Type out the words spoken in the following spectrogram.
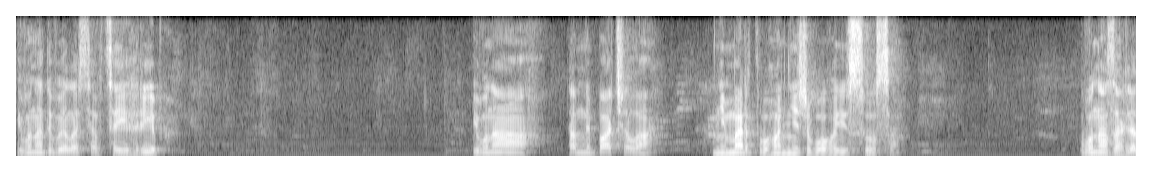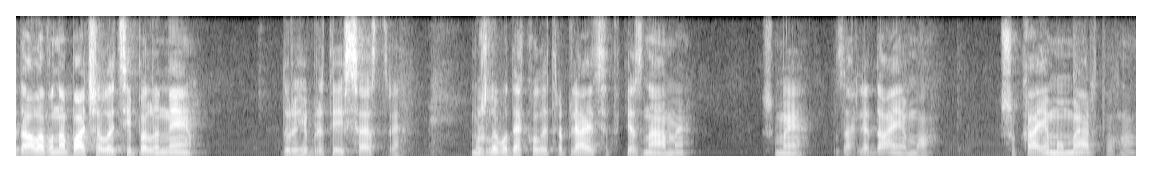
і вона дивилася в цей гріб, і вона там не бачила ні мертвого, ні живого Ісуса. Вона заглядала, вона бачила ці пелени, дорогі брати і сестри. Можливо, деколи трапляється таке з нами, що ми заглядаємо, шукаємо мертвого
